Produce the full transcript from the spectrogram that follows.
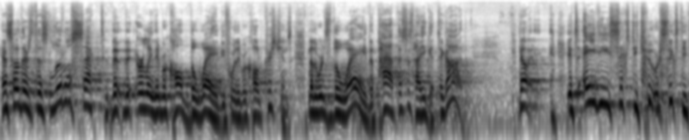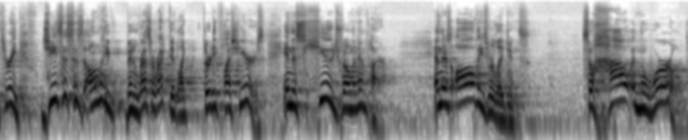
And so there's this little sect that, that early they were called the way before they were called Christians. In other words, the way, the path, this is how you get to God. Now, it's AD 62 or 63. Jesus has only been resurrected like 30 plus years in this huge Roman Empire. And there's all these religions. So, how in the world,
